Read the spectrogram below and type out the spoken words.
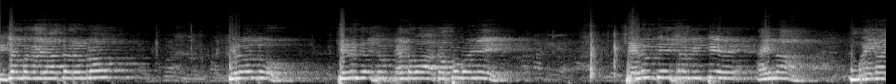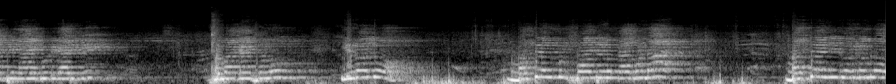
నిజమ్మ గారి ఆధ్వర్యంలో ఈరోజు తెలుగుదేశం కండవ తప్పుకొని తెలుగుదేశం ఇంటి అయిన మైనార్టీ నాయకుడి గారికి శుభాకాంక్షలు. ఈరోజు బద్వేల్ మున్సిపాలిటీలో కాకుండా బద్వేల్ నియోజకవర్గంలో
